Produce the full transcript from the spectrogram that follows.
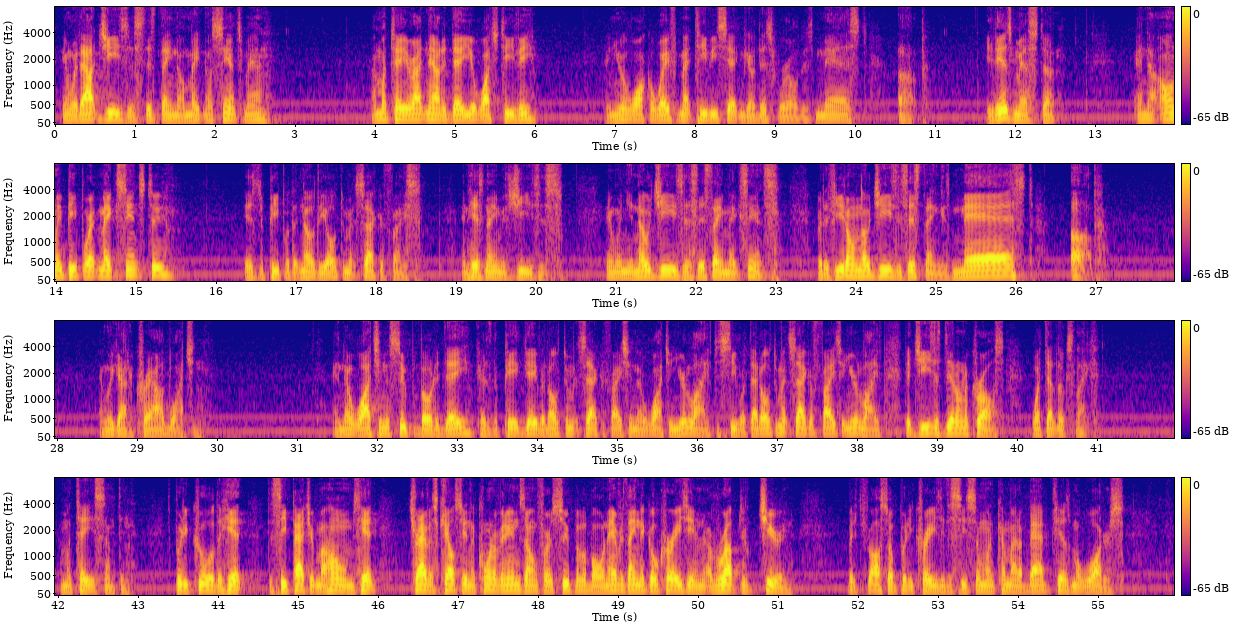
And without Jesus, this thing don't make no sense, man. I'm going to tell you right now today, you'll watch TV and you'll walk away from that TV set and go, This world is messed up. It is messed up. And the only people it makes sense to is the people that know the ultimate sacrifice. And his name is Jesus. And when you know Jesus, this thing makes sense. But if you don't know Jesus, this thing is messed up. And we got a crowd watching. And they're watching the Super Bowl today because the pig gave an ultimate sacrifice, and they're watching your life to see what that ultimate sacrifice in your life that Jesus did on the cross, what that looks like. I'm going to tell you something. It's pretty cool to hit, to see Patrick Mahomes hit Travis Kelce in the corner of an end zone for a Super Bowl and everything to go crazy and erupt cheering. But it's also pretty crazy to see someone come out of baptismal waters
